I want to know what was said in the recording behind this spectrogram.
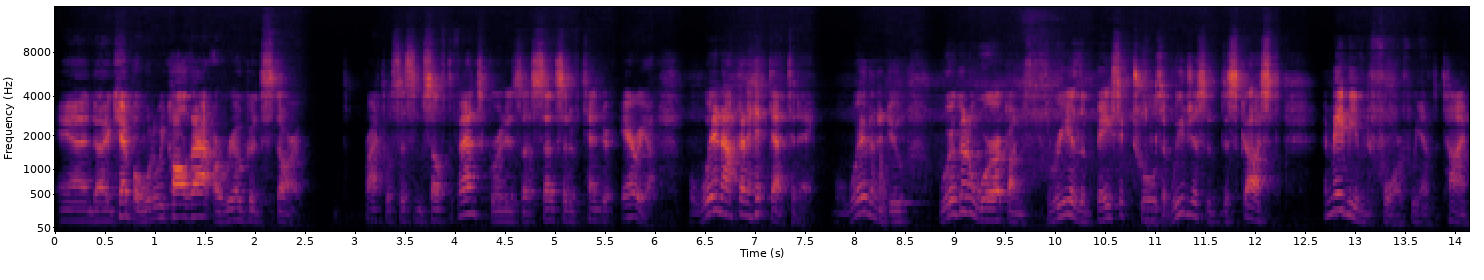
And uh, Kempo, what do we call that? A real good start. Practical system self-defense, groin is a sensitive, tender area. But we're not going to hit that today. What we're going to do, we're going to work on three of the basic tools that we just discussed, and maybe even four if we have the time.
